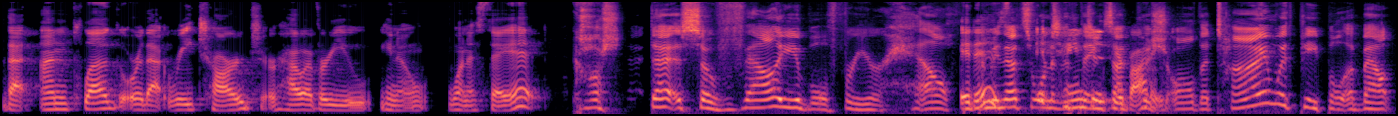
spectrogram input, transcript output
that unplug or that recharge or however you you know want to say it Gosh, that is so valuable for your health. It I mean, is. that's It one of the things I body. push all the time with people about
